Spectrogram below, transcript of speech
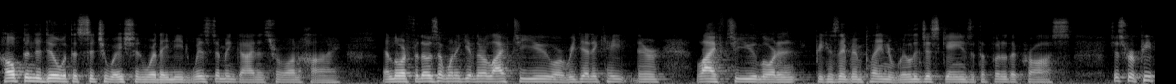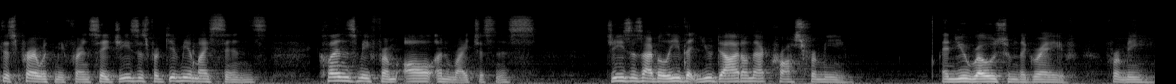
Help them to deal with the situation where they need wisdom and guidance from on high. And Lord, for those that want to give their life to you or rededicate their life to you, Lord, because they've been playing religious games at the foot of the cross, just repeat this prayer with me, friends. Say, Jesus, forgive me of my sins. Cleanse me from all unrighteousness. Jesus, I believe that you died on that cross for me and you rose from the grave for me.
